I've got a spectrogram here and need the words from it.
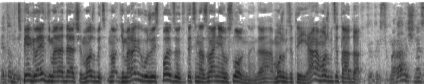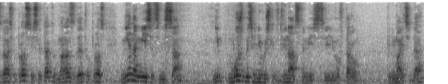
Это Теперь говорит Гимара дальше. Может быть, но Гимара как бы уже использует вот эти названия условные, да? А может быть это Ияр, а может быть это Адар. То есть Гмара начинает задавать вопрос, если так, то Гмара задает вопрос не на месяц Нисан, не, может быть, они вышли в 12 месяце или во втором. Понимаете, да?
